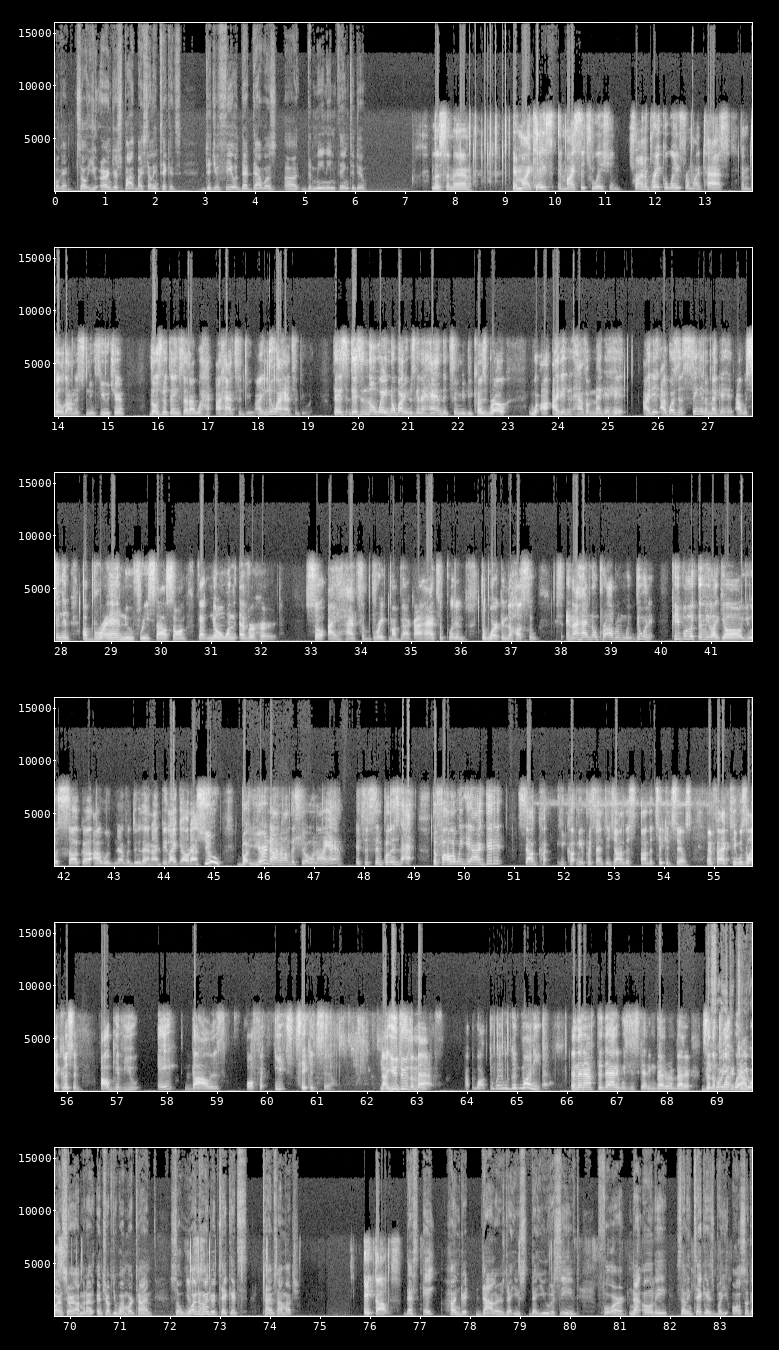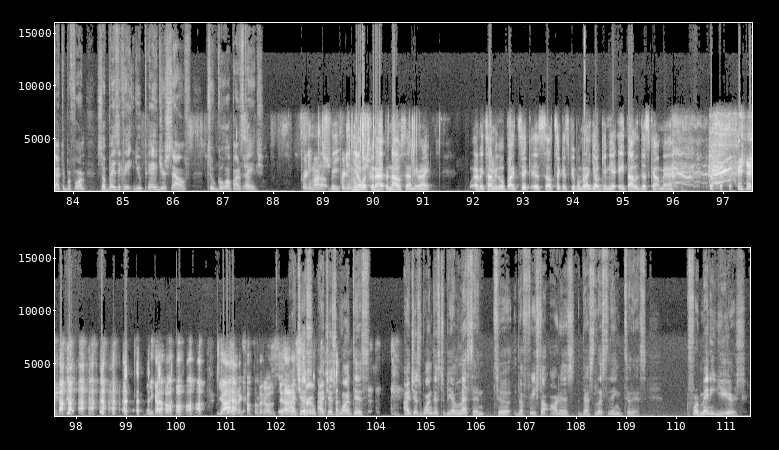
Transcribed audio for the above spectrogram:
Okay, so you earned your spot by selling tickets. Did you feel that that was a demeaning thing to do? Listen, man. In my case, in my situation, trying to break away from my past and build on this new future, those were things that I wa- I had to do. I knew I had to do it. There's there's no way nobody was gonna hand it to me because, bro, I, didn't have a mega hit. I did. I wasn't singing a mega hit. I was singing a brand new freestyle song that no one ever heard. So I had to break my back. I had to put in the work and the hustle, and I had no problem with doing it. People looked at me like, "Yo, you a sucker. I would never do that." And I'd be like, "Yo, that's you, but you're not on the show, and I am." It's as simple as that. The following year, I did it. Sal cut, he cut me a percentage on this on the ticket sales. In fact, he was like, "Listen, I'll give you eight dollars off of each ticket sale." Now you do the math. I walked away with good money, and then after that, it was just getting better and better the Before point you continue was on, sir, I'm going to interrupt you one more time. So Yes. 100 tickets times how much? eight dollars. That's eight hundred dollars that you that you received for not only selling tickets, but you also got to perform. So basically, you paid yourself to go up on stage. Pretty much. Uh, but pretty much. you know what's going to happen now, Sammy, right? Every time you go buy tick, uh, sell tickets, people be like, "Yo, give me an eight dollar discount, man." Yo, yeah, I had a couple of those. Yeah, I just true. I just want this I just want this to be a lesson to the freestyle artists that's listening to this. For many years,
